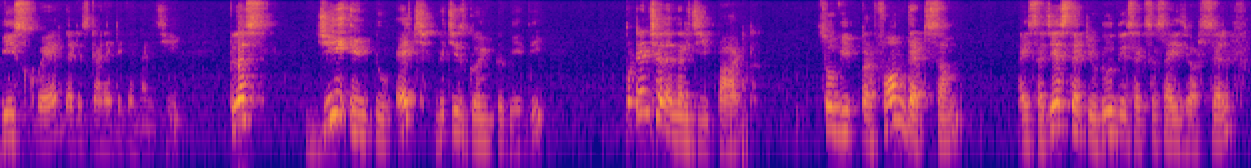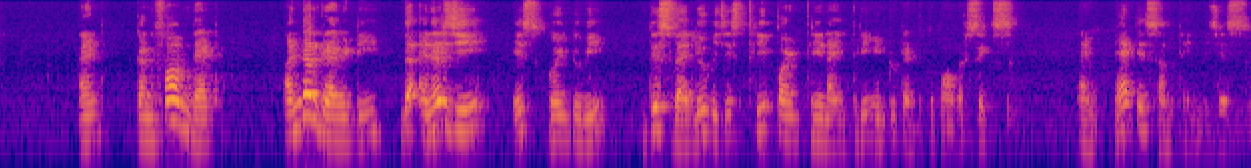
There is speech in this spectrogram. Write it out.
V square that is kinetic energy plus G into H which is going to be the potential energy part. So we perform that sum. I suggest that you do this exercise yourself and confirm that under gravity the energy is going to be this value which is 3.393 into 10 to the power 6 and that is something which is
